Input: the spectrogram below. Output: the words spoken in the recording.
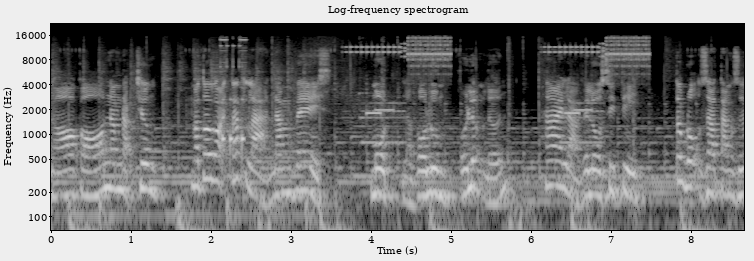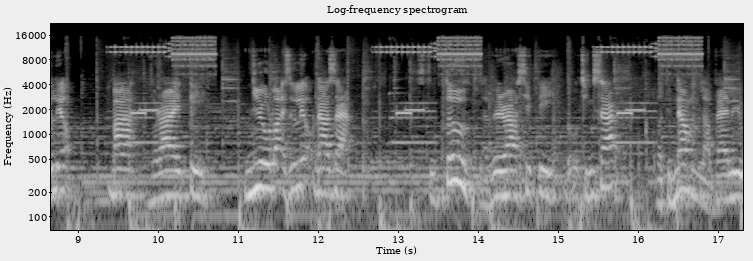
nó có 5 đặc trưng mà tôi gọi tắt là 5 V's. Một là volume, khối lượng lớn. Hai là velocity, tốc độ gia tăng dữ liệu. Ba variety, nhiều loại dữ liệu đa dạng. Thứ tư là veracity, độ chính xác. Và thứ năm là value,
